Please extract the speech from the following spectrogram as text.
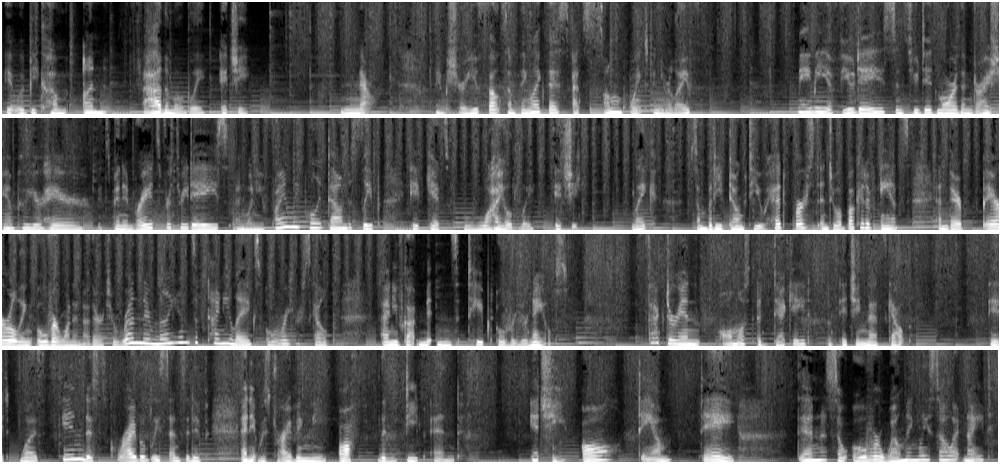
it would become unfathomably itchy. Now, I'm sure you've felt something like this at some point in your life. Maybe a few days since you did more than dry shampoo your hair, it's been in braids for three days, and when you finally pull it down to sleep, it gets wildly itchy. Like somebody dunked you headfirst into a bucket of ants, and they're barreling over one another to run their millions of tiny legs over your scalp, and you've got mittens taped over your nails. Factor in almost a decade of itching that scalp. It was indescribably sensitive, and it was driving me off the deep end. Itchy all damn day. Then, so overwhelmingly so at night,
